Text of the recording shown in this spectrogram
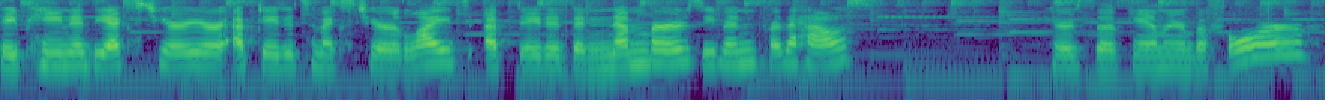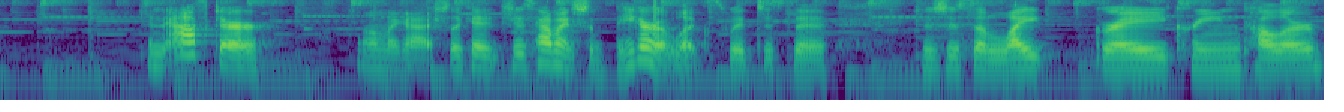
They painted the exterior, updated some exterior lights, updated the numbers even for the house. Here's the family room before and after. Oh my gosh, look at just how much bigger it looks with just the, there's just a light gray cream color.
